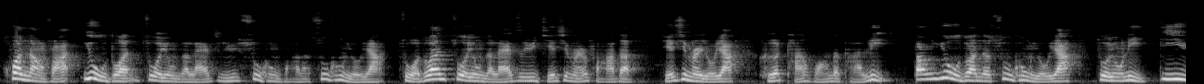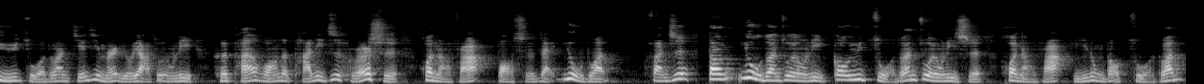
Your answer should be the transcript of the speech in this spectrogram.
换挡阀右端作用着来自于速控阀的速控油压，左端作用着来自于节气门阀的节气门油压和弹簧的弹力。当右端的速控油压作用力低于左端节气门油压作用力和弹簧的弹力之和时，换挡阀保持在右端。反之，当右端作用力高于左端作用力时，换挡阀移动到左端。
